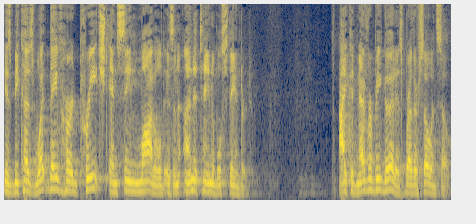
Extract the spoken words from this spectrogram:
is because what they've heard preached and seen modeled is an unattainable standard. I could never be good as brother so and so.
